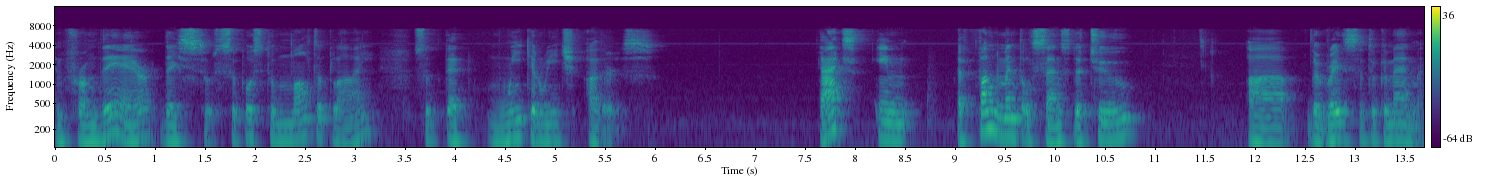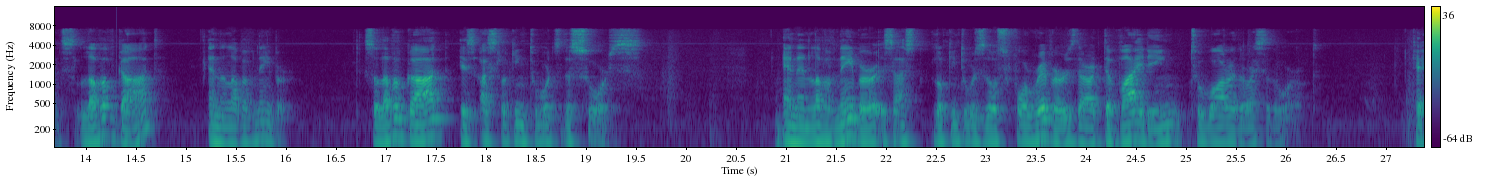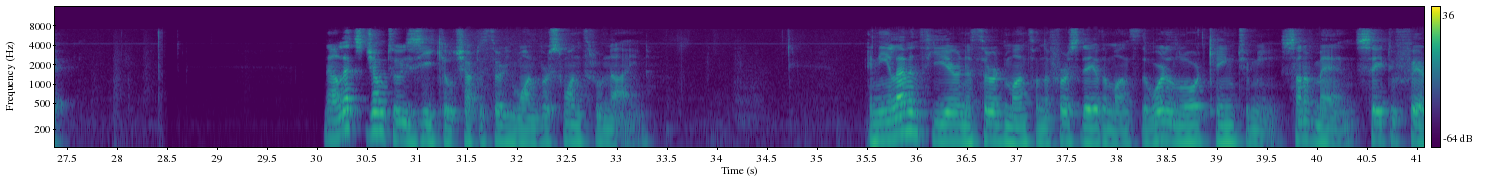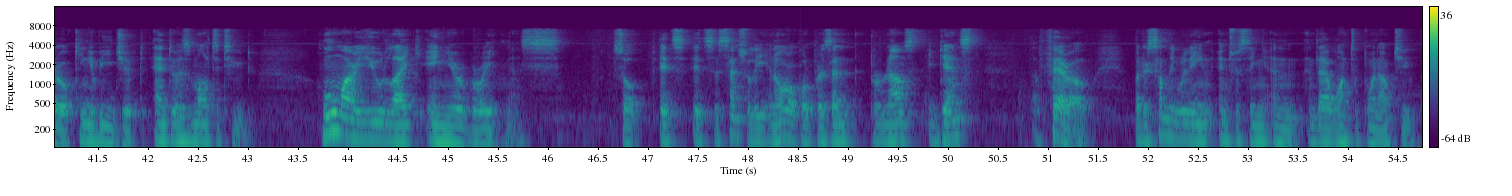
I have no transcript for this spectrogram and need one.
and from there they're supposed to multiply so that we can reach others. That's in a fundamental sense the two, uh, the greatest of two commandments: love of God and the love of neighbor. So love of God is us looking towards the source and then love of neighbor is us looking towards those four rivers that are dividing to water the rest of the world. Okay. Now let's jump to Ezekiel chapter 31, verse 1 through 9. In the eleventh year, in the third month, on the first day of the month, the word of the Lord came to me Son of man, say to Pharaoh, king of Egypt, and to his multitude, Whom are you like in your greatness? So it's it's essentially an oracle present, pronounced against Pharaoh, but there's something really interesting and, and that I want to point out to you.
